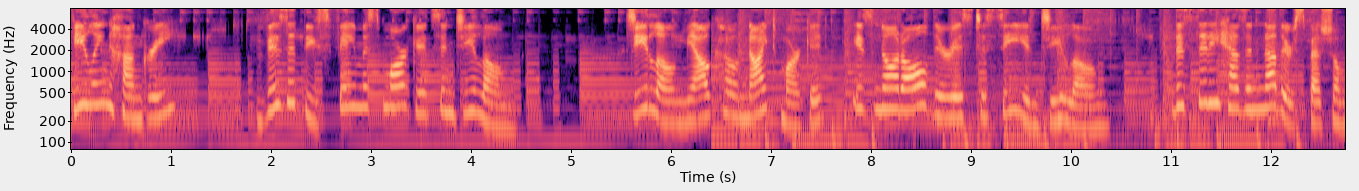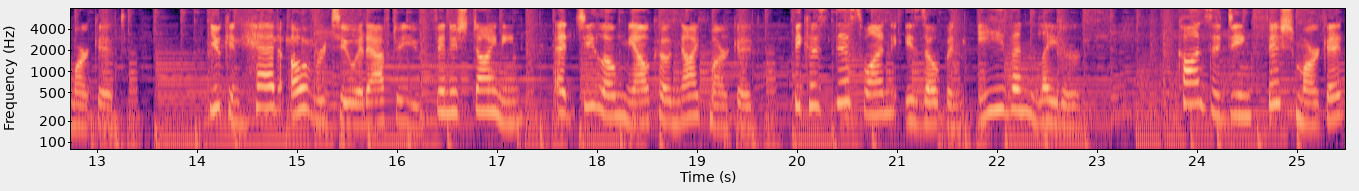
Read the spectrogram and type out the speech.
Feeling hungry? Visit these famous markets in Keelung. Keelung Miaokou Night Market is not all there is to see in Keelung. The city has another special market. You can head over to it after you've finished dining at Keelung Miaokou Night Market because this one is open even later. Kanziding Fish Market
